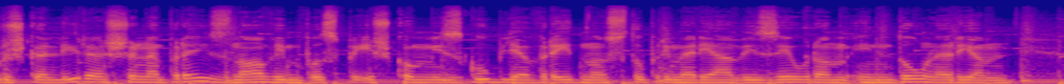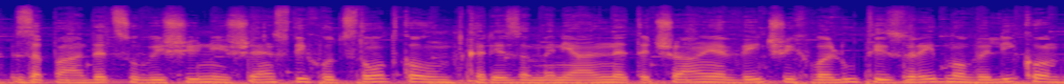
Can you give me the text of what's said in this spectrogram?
Turška lira še naprej z novim pospeškom izgublja vrednost v primerjavi z evrom in dolarjem. Zapadec v višini 6 odstotkov, kar je za menjalne tečaje večjih valut izredno veliko,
